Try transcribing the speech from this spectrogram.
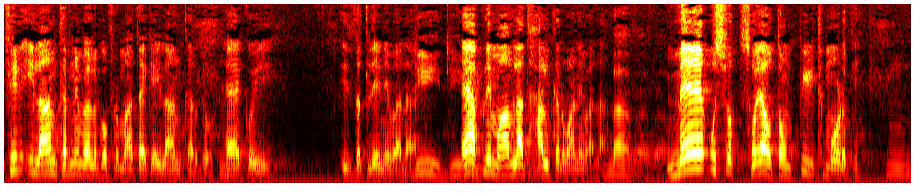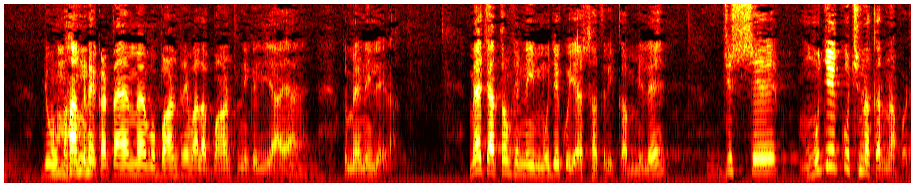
پھر اعلان کرنے والوں کو فرماتا ہے کہ اعلان کر دو۔ ہے کوئی عزت لینے والا جی جی ہے اپنے معاملات حل کروانے والا۔ میں اس وقت سویا ہوتا ہوں پیٹھ موڑ کے۔ جو وہ مانگنے کا ٹائم ہے وہ بانٹنے والا بانٹنے کے لیے آیا ہے تو میں نہیں لے رہا۔ میں چاہتا ہوں کہ نہیں مجھے کوئی ایسا طریقہ ملے جس سے مجھے کچھ نہ کرنا پڑے۔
